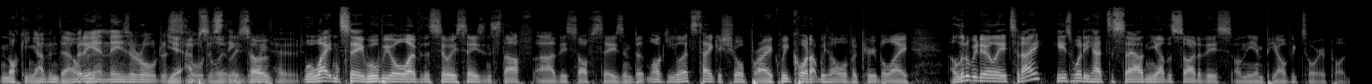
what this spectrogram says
knocking Avondale, but, but again, these are all just yeah, absolutely. Just so we've heard. we'll wait and see. We'll be all over the silly season stuff uh, this off season. But Lockie, let's take a short break. We caught up with Oliver Kubalay a little bit earlier today. Here's what he had to say on the other side of this on the NPL Victoria Pod.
